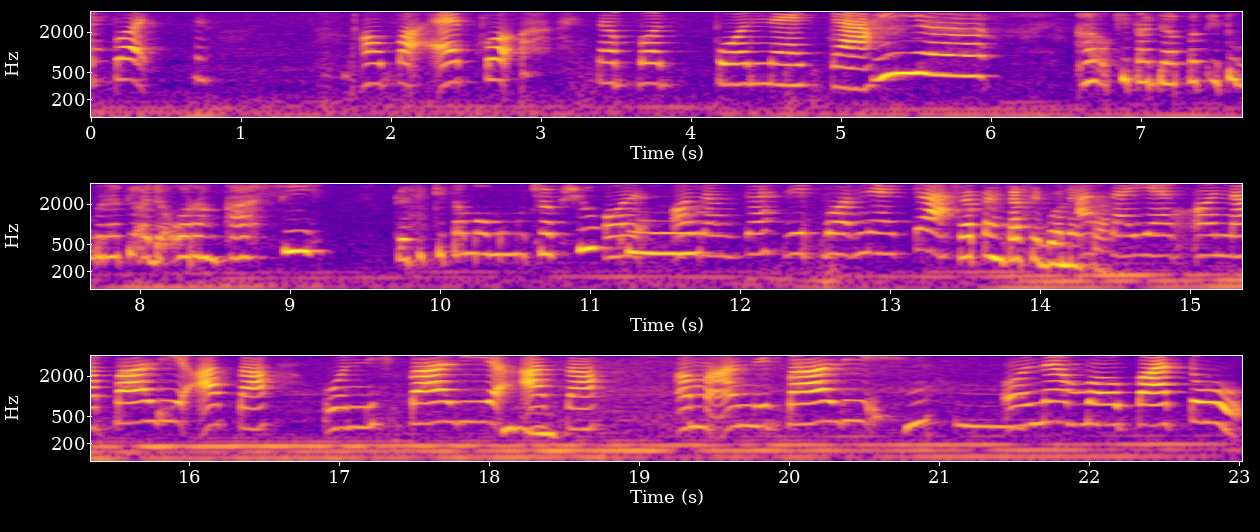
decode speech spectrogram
Epo, Opa Epo dapat boneka. Iya. Kalau kita dapat itu berarti ada orang kasih. Berarti kita mau mengucap syukur. orang kasih boneka. Siapa yang kasih boneka? Ada yang ona pali, ada unis pali, ada ama ani pali. Mm-mm. Ona mau batu.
